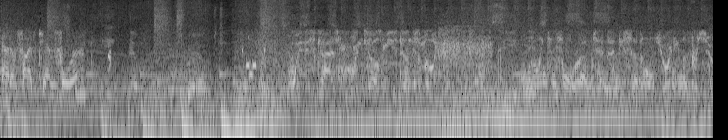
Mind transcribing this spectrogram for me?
Adam 5, 10-4. The way this guy's moving tells me he's done some illegal. Lincoln 4, I'm 1097, joining the pursuit.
